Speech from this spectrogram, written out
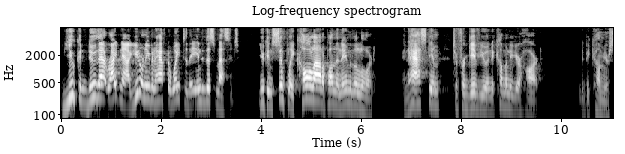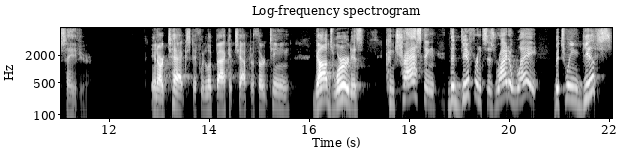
you can do that right now. You don't even have to wait to the end of this message. You can simply call out upon the name of the Lord and ask Him to forgive you and to come into your heart and to become your Savior. In our text, if we look back at chapter 13, God's Word is contrasting the differences right away between gifts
